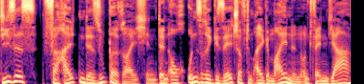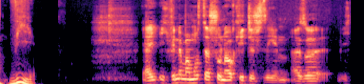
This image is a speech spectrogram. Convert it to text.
dieses Verhalten der Superreichen denn auch unsere Gesellschaft im Allgemeinen und wenn ja, wie? Ja, ich finde, man muss das schon auch kritisch sehen. Also ich,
